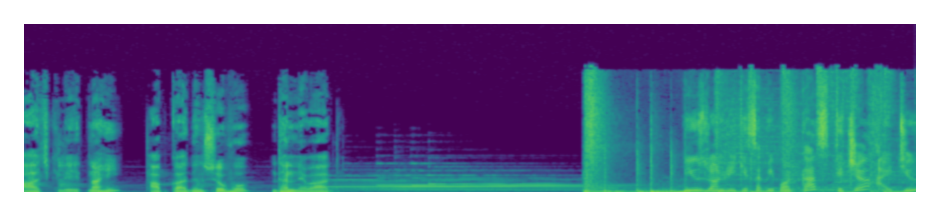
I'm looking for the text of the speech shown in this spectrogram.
आज के लिए इतना ही। आपका दिन शुभ हो। धन्यवाद। न्यूज़ लॉन्ड्री के सभी पॉडकास्ट ट्विटर आई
